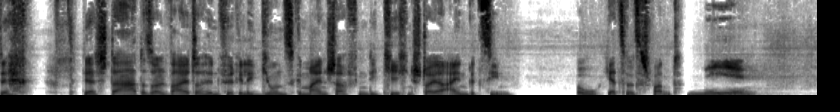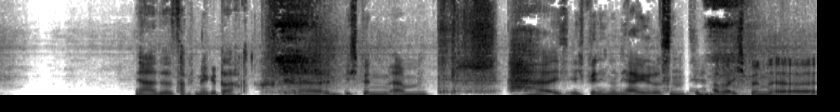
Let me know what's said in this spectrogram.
der, der Staat soll weiterhin für Religionsgemeinschaften die Kirchensteuer einbeziehen. Oh, jetzt wird's spannend. Nee. Ja, das habe ich mir gedacht. Äh, ich bin ähm, ich, ich bin hin und her gerissen, aber ich bin äh,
